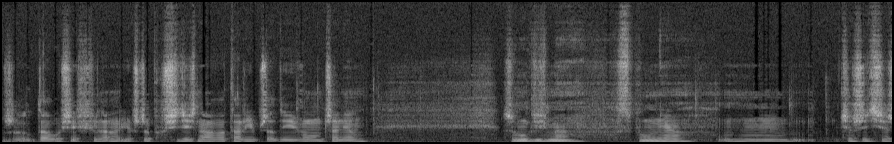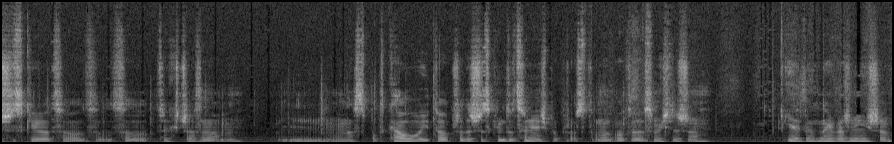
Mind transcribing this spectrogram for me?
że udało się chwilę jeszcze posiedzieć na awatarii przed jej wyłączeniem że mogliśmy wspólnie mm, cieszyć się wszystkiego, co, co, co dotychczas nam mm, nas spotkało i to przede wszystkim doceniać po prostu, no bo to jest myślę, że jest to najważniejsze.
